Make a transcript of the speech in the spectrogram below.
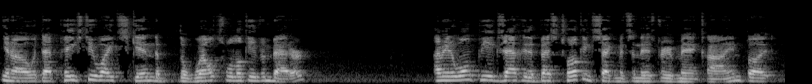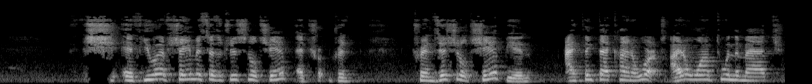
You know, with that pasty white skin, the, the welts will look even better. I mean, it won't be exactly the best talking segments in the history of mankind, but if you have Sheamus as a traditional champ, a tr- tr- transitional champion, I think that kind of works. I don't want him to win the match.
